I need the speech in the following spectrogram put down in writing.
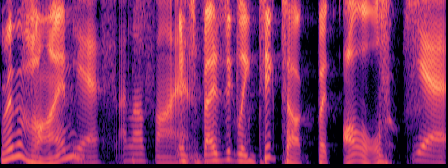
Remember Vine? yes, I love Vine. It's basically TikTok, but old. yeah,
